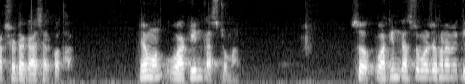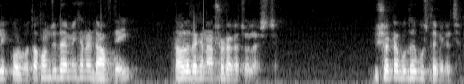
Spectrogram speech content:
আটশো টাকা আসার কথা। যেমন walk in customer so walk in customer যখন আমি ক্লিক করব, তখন যদি আমি এখানে ডাব দেই, তাহলে দেখেন আটশো টাকা চলে আসছে। বিষয়টা বোধহয় বুঝতে পেরেছেন।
